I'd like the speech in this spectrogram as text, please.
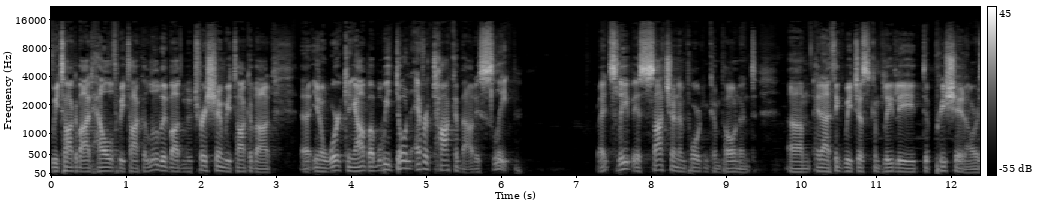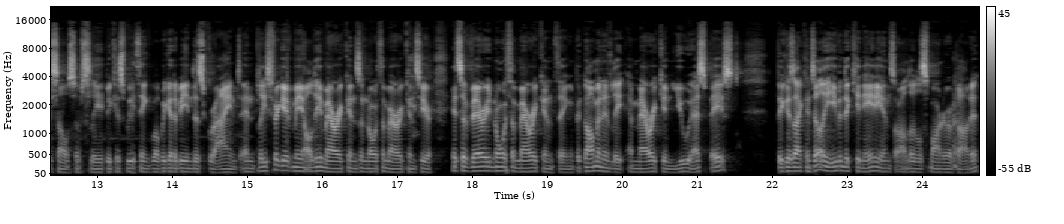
We talk about health. We talk a little bit about nutrition. We talk about uh, you know working out. But what we don't ever talk about is sleep. Right? Sleep is such an important component, um, and I think we just completely depreciate ourselves of sleep because we think, well, we got to be in this grind. And please forgive me, all the Americans and North Americans here. It's a very North American thing, predominantly American, U.S. based because I can tell you, even the Canadians are a little smarter about it.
